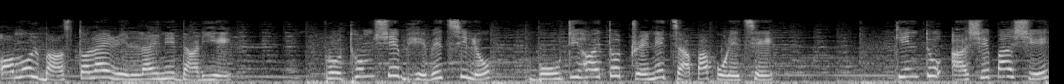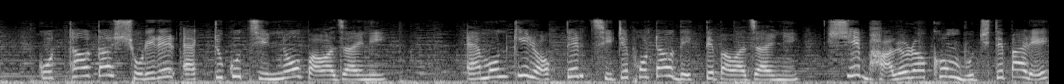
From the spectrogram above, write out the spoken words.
অমল বাঁশতলায় রেললাইনে দাঁড়িয়ে। প্রথম সে ভেবেছিল বউটি হয়তো ট্রেনে চাপা পড়েছে। কিন্তু আশেপাশে কোথাও তার শরীরের একটুকু চিহ্নও পাওয়া যায়নি। এমনকি রক্তের ছিটে ফোঁটাও দেখতে পাওয়া যায়নি। সে ভালো রকম বুঝতে পারে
